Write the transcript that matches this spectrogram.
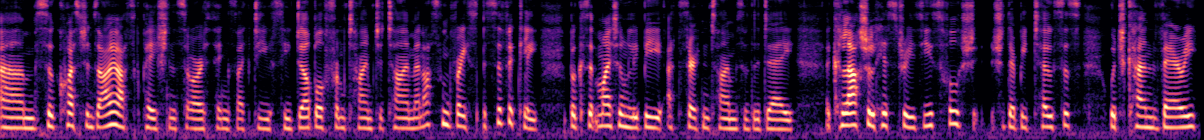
Um, so questions I ask patients are things like, do you see double from time to time? And ask them very specifically because it might only be at certain times of the day. A collateral history is useful. Sh- should there be ptosis, which can vary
